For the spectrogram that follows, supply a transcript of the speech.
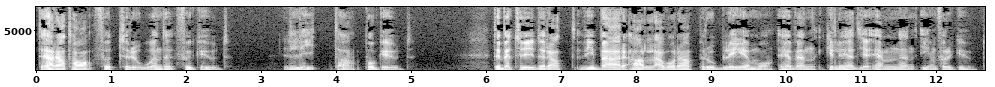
det är att ha förtroende för Gud. Lita på Gud. Det betyder att vi bär alla våra problem och även glädjeämnen inför Gud.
